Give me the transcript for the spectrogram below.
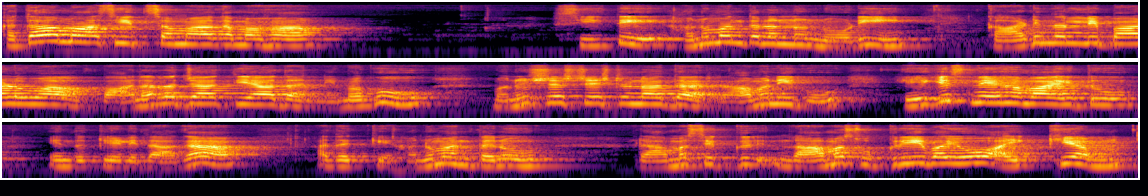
ಕಥಾಮಾಸೀತ್ ಸಮಾಗಮಃ ಸೀತೆ ಹನುಮಂತನನ್ನು ನೋಡಿ ಕಾಡಿನಲ್ಲಿ ಬಾಳುವ ವಾನರ ಜಾತಿಯಾದ ನಿಮಗೂ ಮನುಷ್ಯಶ್ರೇಷ್ಠನಾದ ರಾಮನಿಗೂ ಹೇಗೆ ಸ್ನೇಹವಾಯಿತು ಎಂದು ಕೇಳಿದಾಗ, ಅದಕ್ಕೆ ಹನುಮಂತನು ರಾಮಸುಗ್ರಿ ರಾಮಸುಗ್ರೀವಯೋ ಐಕ್ಯಂ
